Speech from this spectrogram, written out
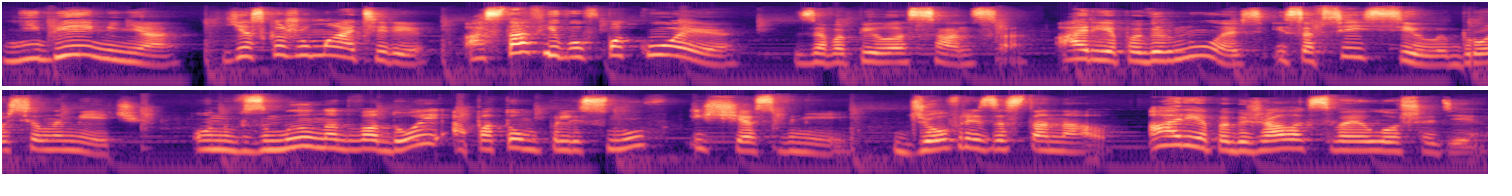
«Не бей меня! Я скажу матери! Оставь его в покое!» – завопила Санса. Ария повернулась и со всей силы бросила меч. Он взмыл над водой, а потом, плеснув, исчез в ней. Джоффри застонал. Ария побежала к своей лошади.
